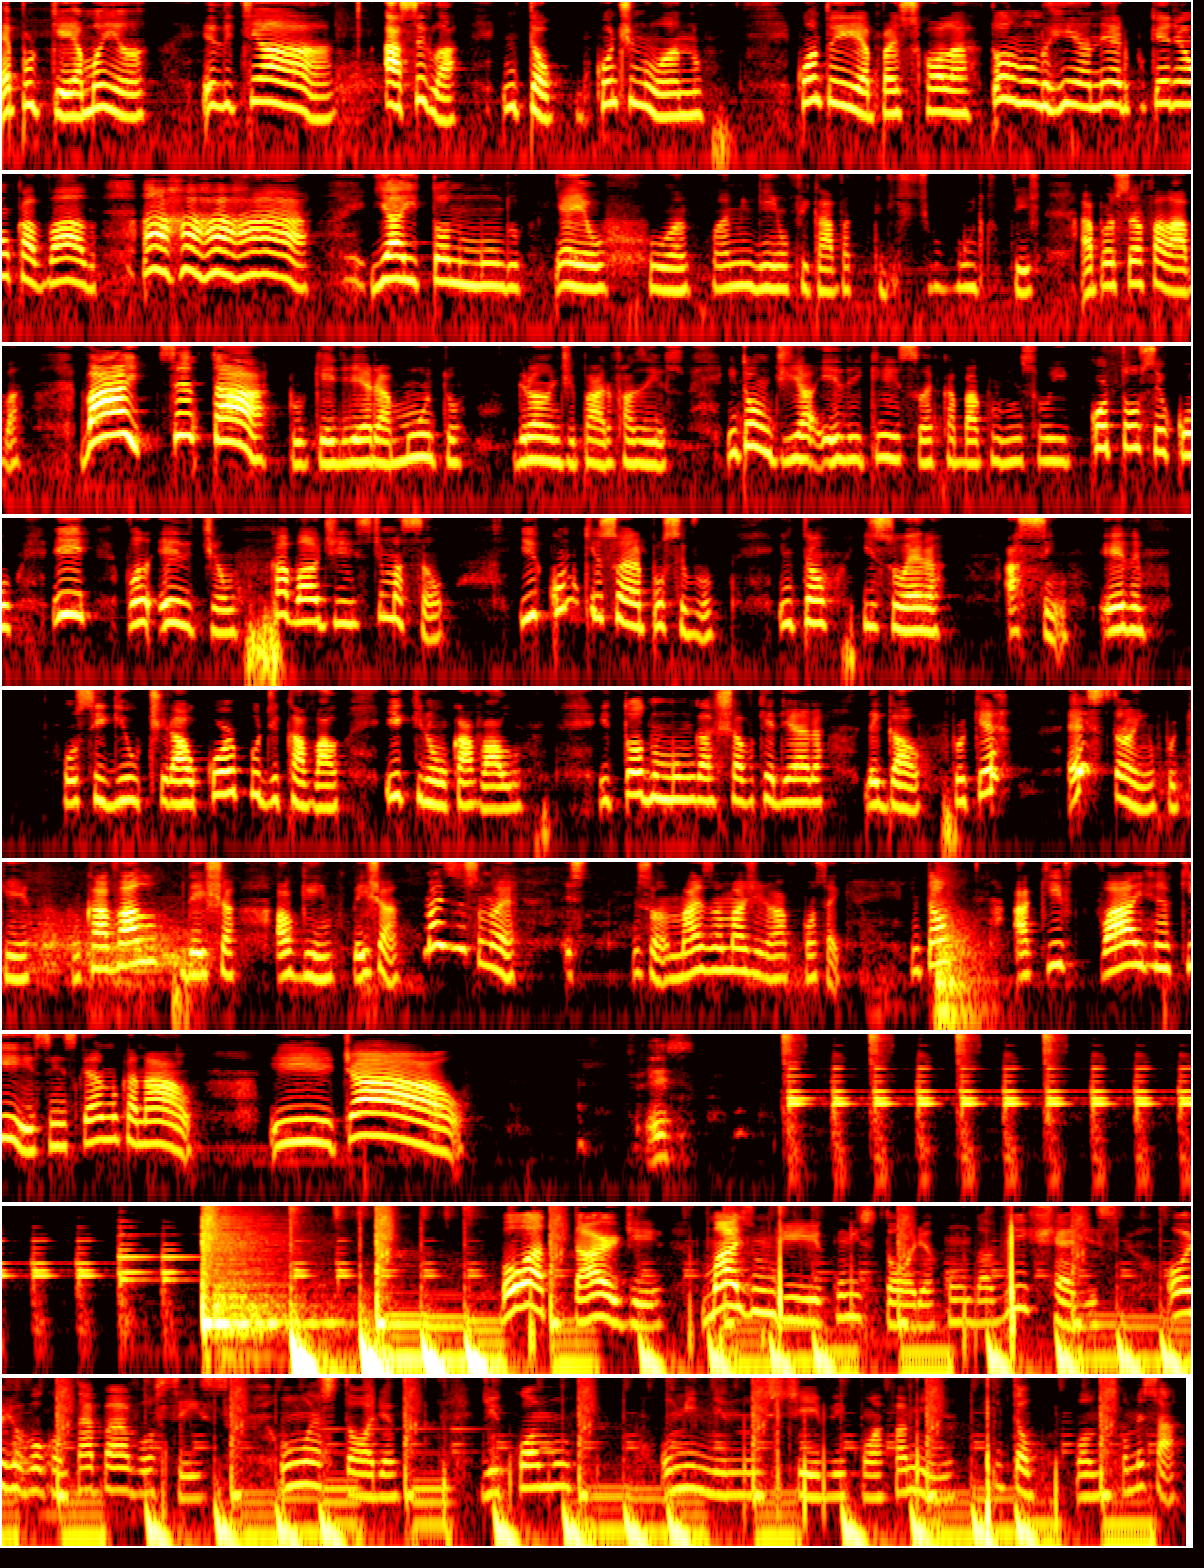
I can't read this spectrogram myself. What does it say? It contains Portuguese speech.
É porque amanhã ele tinha. Ah, sei lá. Então, continuando. Quando ia pra escola, todo mundo ria nele porque ele é um cavalo. Ah, ha, ha, ha. E aí todo mundo. E aí eu, o, o amiguinho ficava triste, muito triste. A professora falava: Vai sentar! Porque ele era muito grande para fazer isso. Então um dia ele quis acabar com isso e cortou seu corpo e ele tinha um cavalo de estimação. E como que isso era possível? Então isso era assim. Ele conseguiu tirar o corpo de cavalo e criou um cavalo. E todo mundo achava que ele era legal. Por quê? É estranho, porque um cavalo deixa alguém beijar. Mas isso não é. Isso, mais uma girafa consegue. Então, aqui vai aqui, se inscreve no canal e tchau. Isso. Boa tarde, mais um dia com história com Davi Chedes. Hoje eu vou contar para vocês uma história de como o menino esteve com a família. Então, vamos começar.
